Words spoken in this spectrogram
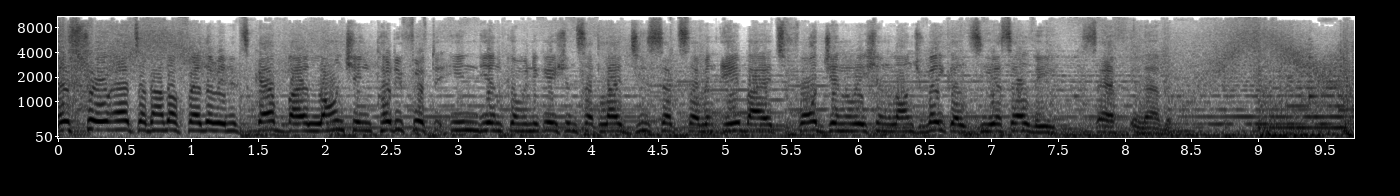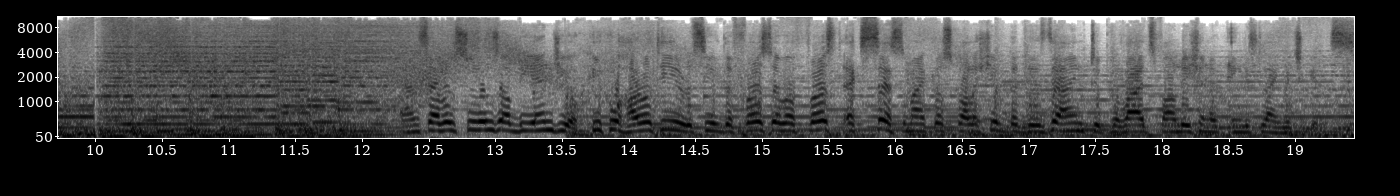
ISRO adds another feather in its cap by launching 35th Indian communication satellite GSAT-7A by its fourth generation launch vehicle GSLV F-11. And several students of the NGO Kiku Harati received the first ever First Access Micro Scholarship that is designed to provide foundation of English language skills.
